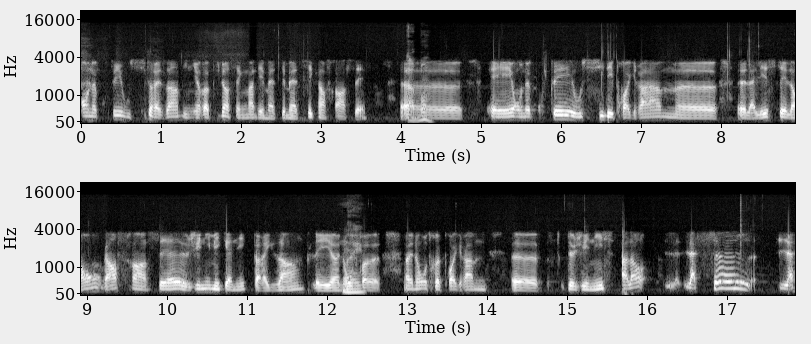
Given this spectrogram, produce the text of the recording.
on, a coupé aussi, par exemple, il n'y aura plus d'enseignement des mathématiques en français. Ah euh, et on a coupé aussi des programmes, euh, la liste est longue, en français, génie mécanique par exemple, et un autre, un autre programme euh, de génie. Alors, la seule, la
